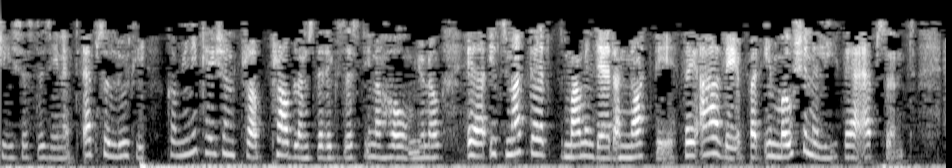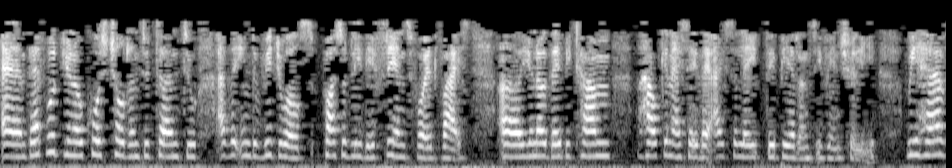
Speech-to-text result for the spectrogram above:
Jesus, Zeenat, absolutely. Communication pro- problems that exist in a home, you know, uh, it's not that mom and dad are not there. They are there, but emotionally they are absent. And that would, you know, cause children to turn to other individuals, possibly their friends, for advice. Uh, you know, they become, how can I say, they isolate their parents eventually. We have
